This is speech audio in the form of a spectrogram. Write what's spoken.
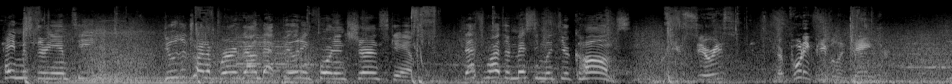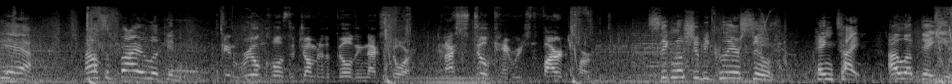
Hey, Mr. EMT. Dudes are trying to burn down that building for an insurance scam. That's why they're messing with your comms. Are you serious? They're putting people in danger. Yeah. How's the fire looking? It's getting real close to jumping to the building next door, and I still can't reach the fire department. Signal should be clear soon. Hang tight. I'll update you.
